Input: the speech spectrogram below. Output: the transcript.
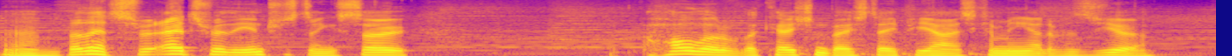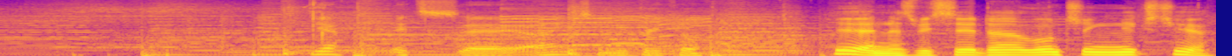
um, but that's that's really interesting. So, a whole lot of location-based APIs coming out of Azure. Yeah, it's. Uh, I think it's going to be pretty cool. Yeah, and as we said, uh, launching next year.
